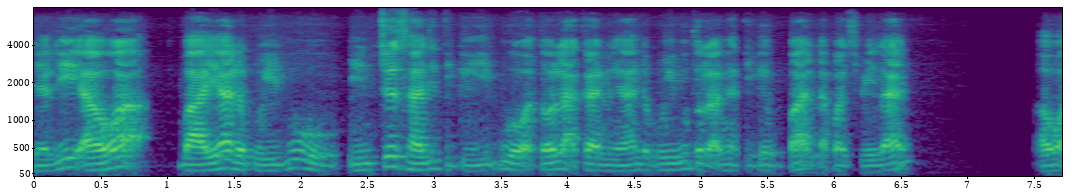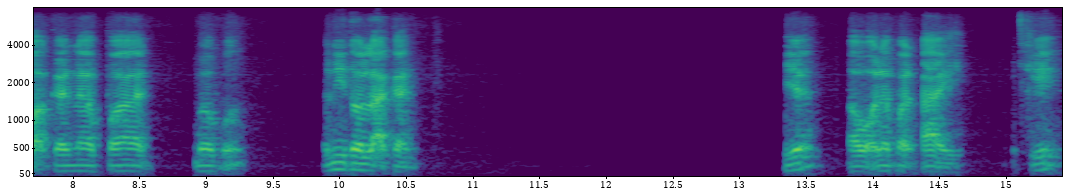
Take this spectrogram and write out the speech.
Jadi, awak bayar RM20,000. Interest saja RM3,000. Awak tolakkan dengan RM20,000 tolak dengan 3489. Awak akan dapat berapa? Ini tolakkan. Ya, awak dapat I. Okey.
